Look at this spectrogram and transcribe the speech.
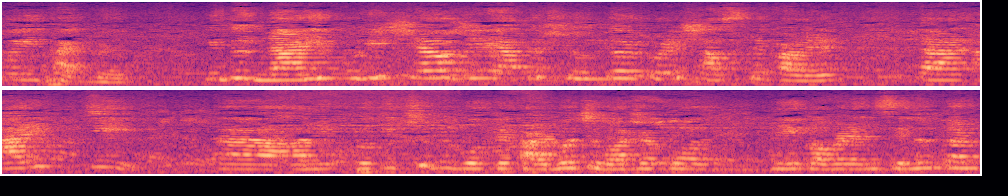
হয়েই থাকবেন। কিন্তু নারী পুলিশরাও যে এত সুন্দর করে সাজতে পারেন, তার আরেকটি আমি প্রতিচ্ছবি বলতে পারব যে ওয়াটারফল মেক ওভার অ্যান্ড সেলুন কারণ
